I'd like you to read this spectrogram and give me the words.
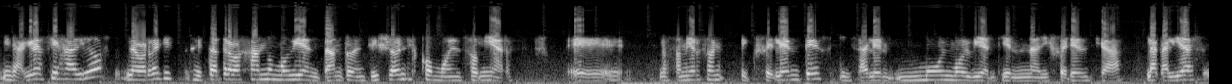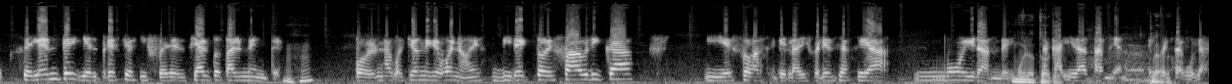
Mira, gracias a Dios, la verdad que se está trabajando muy bien, tanto en sillones como en somier. Eh, los somier son excelentes y salen muy, muy bien. Tienen una diferencia, la calidad es excelente y el precio es diferencial totalmente. Por una cuestión de que, bueno, es directo de fábrica y eso hace que la diferencia sea muy grande. Muy la notoria. calidad también, Claro. espectacular.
